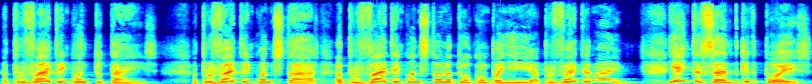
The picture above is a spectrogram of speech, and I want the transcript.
Aproveita enquanto tu tens. Aproveita enquanto estás. Aproveita enquanto estão na tua companhia. Aproveita bem. E é interessante que depois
